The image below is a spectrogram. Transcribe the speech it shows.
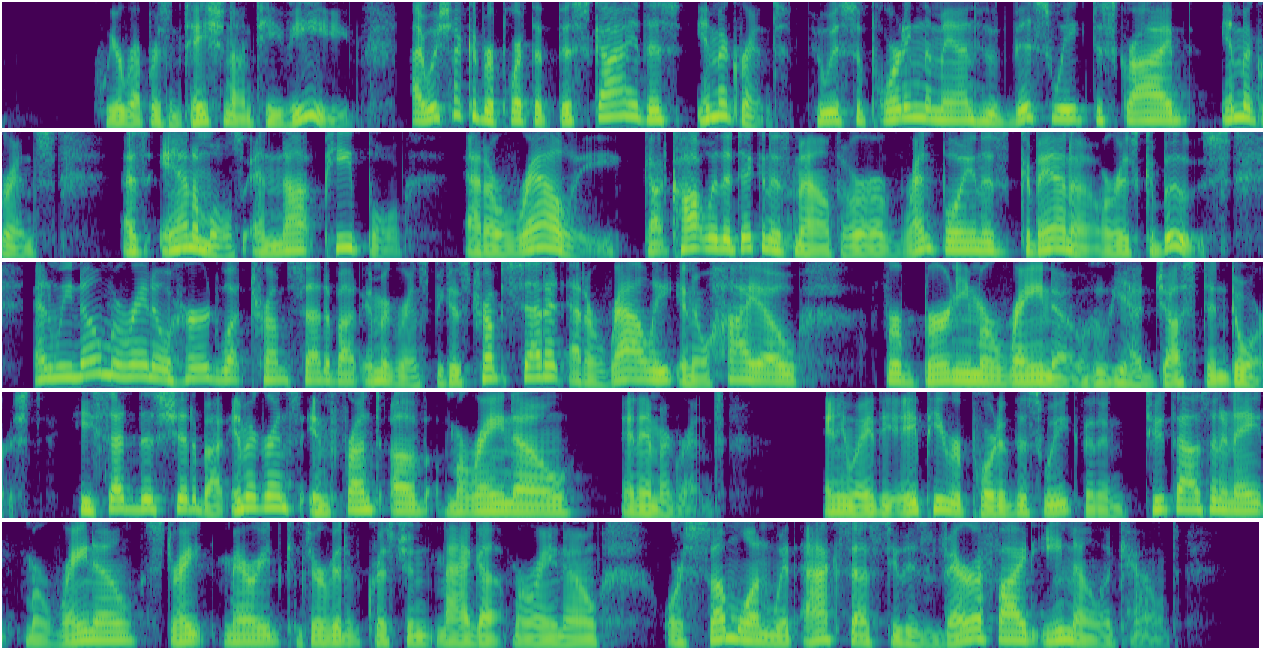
queer representation on TV. I wish I could report that this guy, this immigrant, who is supporting the man who this week described immigrants as animals and not people at a rally, got caught with a dick in his mouth or a rent boy in his cabana or his caboose. And we know Moreno heard what Trump said about immigrants because Trump said it at a rally in Ohio for Bernie Moreno, who he had just endorsed. He said this shit about immigrants in front of Moreno, an immigrant. Anyway, the AP reported this week that in 2008, Moreno, straight, married, conservative Christian, MAGA Moreno, or someone with access to his verified email account,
